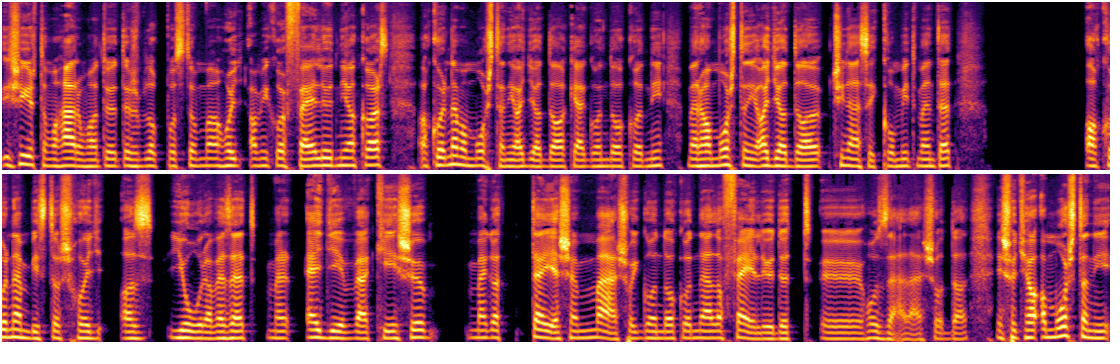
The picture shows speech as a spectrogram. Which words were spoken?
is írtam a 365-ös blogposztomban, hogy amikor fejlődni akarsz, akkor nem a mostani agyaddal kell gondolkodni, mert ha a mostani agyaddal csinálsz egy commitmentet, akkor nem biztos, hogy az jóra vezet, mert egy évvel később meg a teljesen más, hogy gondolkodnál a fejlődött ö, hozzáállásoddal. És hogyha a mostani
